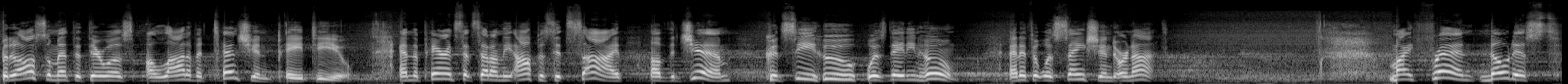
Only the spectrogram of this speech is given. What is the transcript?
But it also meant that there was a lot of attention paid to you. And the parents that sat on the opposite side of the gym could see who was dating whom and if it was sanctioned or not. My friend noticed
